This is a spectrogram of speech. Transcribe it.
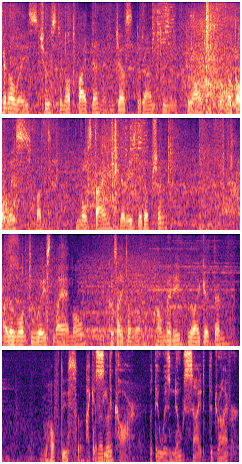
Can always choose to not fight them and just run to the light. Not always, but most time there is that option. I don't want to waste my ammo because I don't know how many will I get them of these. So I could whatever. see the car, but there was no sight of the driver.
